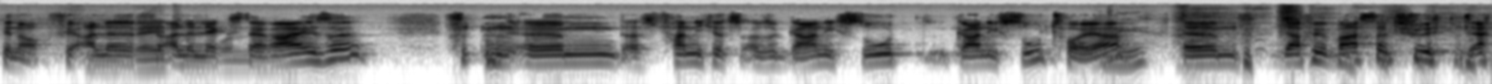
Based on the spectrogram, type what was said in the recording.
Genau, für alle, für alle Lecks der Reise. ähm, das fand ich jetzt also gar nicht so, gar nicht so teuer. Nee. Ähm, dafür war es natürlich, da,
